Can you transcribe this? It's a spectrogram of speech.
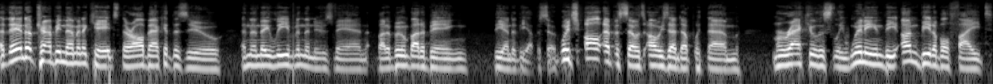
Uh, they end up trapping them in a cage. They're all back at the zoo. And then they leave in the news van. Bada boom, bada bing, the end of the episode, which all episodes always end up with them miraculously winning the unbeatable fight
